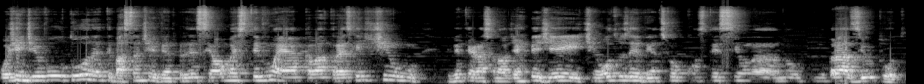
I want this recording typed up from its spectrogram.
hoje em dia voltou, né, tem bastante evento presencial, mas teve uma época lá atrás que a gente tinha o evento internacional de RPG e tinha outros eventos que aconteciam na, no, no Brasil todo.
